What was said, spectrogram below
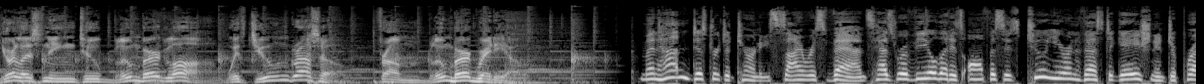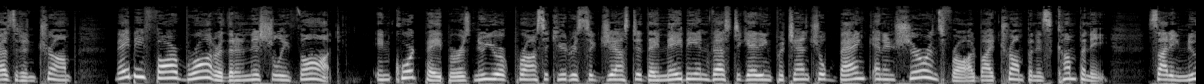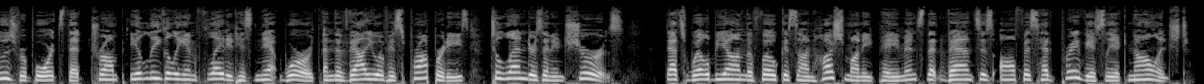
You're listening to Bloomberg Law with June Grosso from Bloomberg Radio. Manhattan District Attorney Cyrus Vance has revealed that his office's two year investigation into President Trump may be far broader than initially thought. In court papers, New York prosecutors suggested they may be investigating potential bank and insurance fraud by Trump and his company, citing news reports that Trump illegally inflated his net worth and the value of his properties to lenders and insurers. That's well beyond the focus on hush money payments that Vance's office had previously acknowledged.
